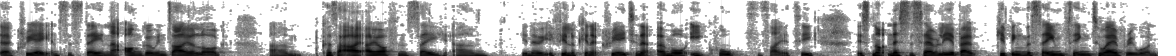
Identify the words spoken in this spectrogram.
uh, create and sustain that ongoing dialogue? because I, I, often say, you know, if you're looking at creating a, a, more equal society, it's not necessarily about giving the same thing to everyone.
